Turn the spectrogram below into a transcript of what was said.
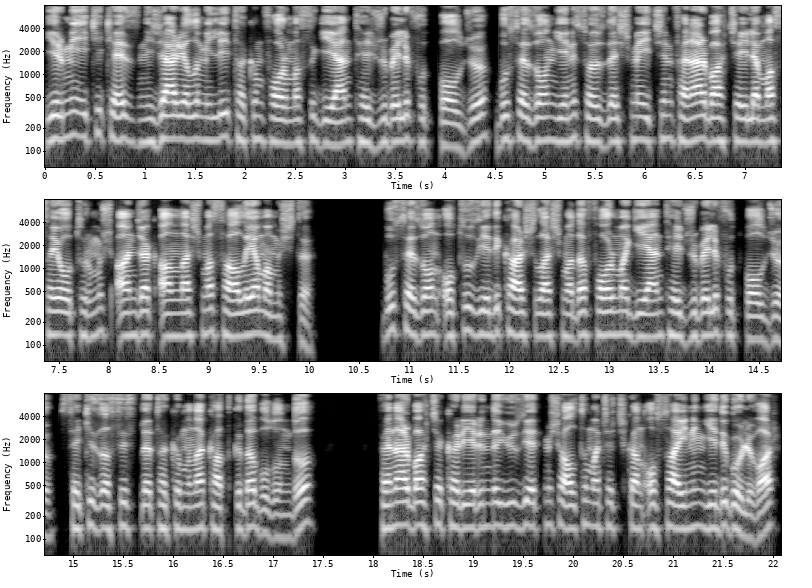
22 kez Nijeryalı milli takım forması giyen tecrübeli futbolcu bu sezon yeni sözleşme için Fenerbahçe ile masaya oturmuş ancak anlaşma sağlayamamıştı. Bu sezon 37 karşılaşmada forma giyen tecrübeli futbolcu 8 asistle takımına katkıda bulundu. Fenerbahçe kariyerinde 176 maça çıkan Osayi'nin 7 golü var.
